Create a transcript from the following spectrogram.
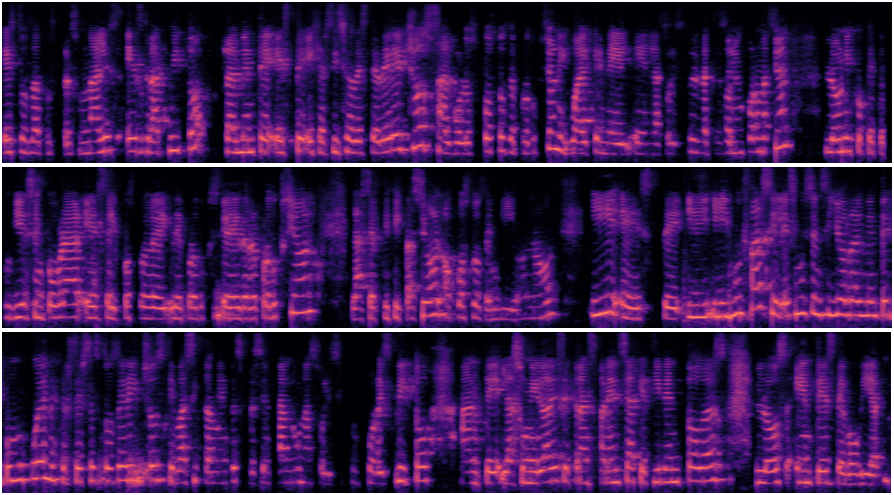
estos datos personales, es gratuito realmente este ejercicio de este derecho, salvo los costos de producción, igual que en, el, en la solicitud de acceso a la información, lo único que te pudiesen cobrar es el costo de, de, eh, de reproducción, la certificación o costos de envío, ¿no? Y, este, y, y muy fácil, es muy sencillo realmente cómo pueden ejercerse estos derechos, que básicamente es presentando una solicitud por escrito ante las unidades de transparencia que tienen todos los entes de gobierno.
